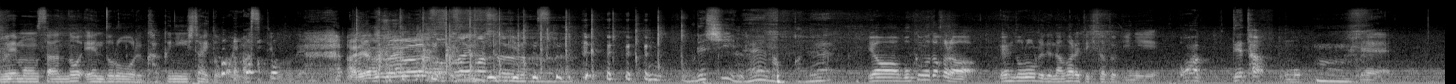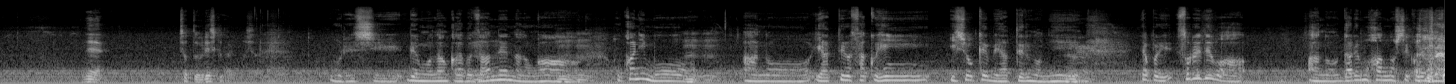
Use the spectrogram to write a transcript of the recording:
ブエモンさんのエンドロール確認したいと思います。ということで。ありがとうございありがとうございます。うん嬉しいねなんかね。いやー僕もだからエンドロールで流れてきた時にわ出たと思うん。ってねちょっと嬉しくなりましたね。嬉しい。でもなんかやっぱ残念なのが、うんうん他にも、うんうん。あのやってる作品一生懸命やってるのに、うんやっぱりそれではあの誰も反応してくれない。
